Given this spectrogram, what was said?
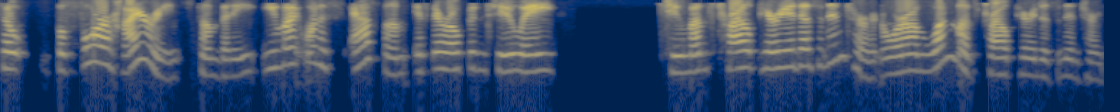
So before hiring somebody, you might want to ask them if they're open to a two-month trial period as an intern or a one-month trial period as an intern.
